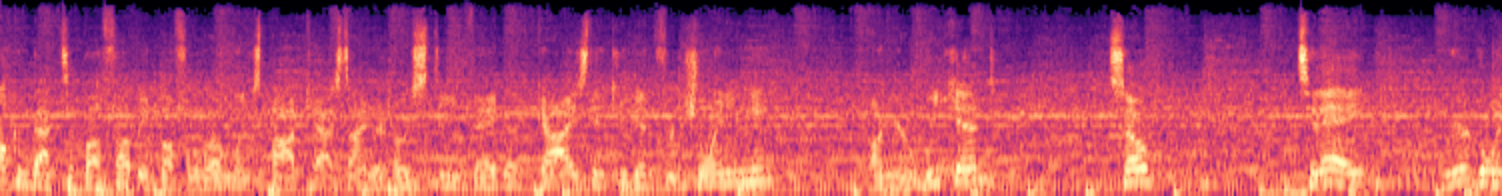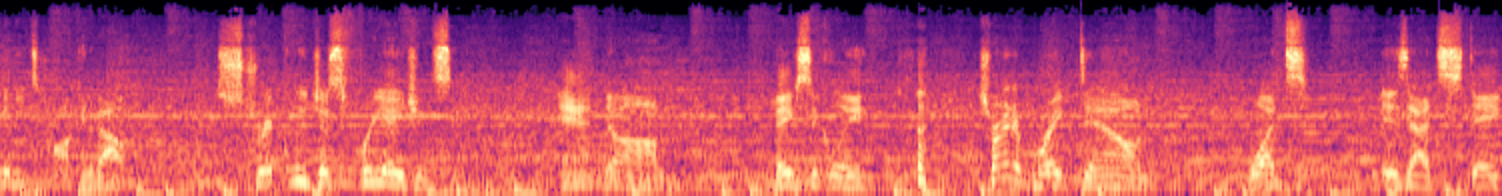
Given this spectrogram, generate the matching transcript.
Welcome back to Buff Hub, a Buffalo Rumblings podcast. I'm your host, Steve Vega. Guys, thank you again for joining me on your weekend. So, today we're going to be talking about strictly just free agency and um, basically trying to break down what is at stake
